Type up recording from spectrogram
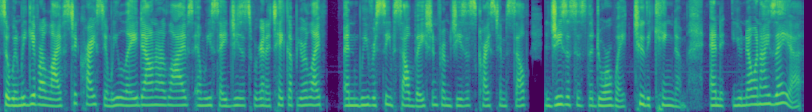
So when we give our lives to Christ and we lay down our lives and we say, Jesus, we're going to take up your life, and we receive salvation from Jesus Christ Himself. Jesus is the doorway to the kingdom. And you know, in Isaiah,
